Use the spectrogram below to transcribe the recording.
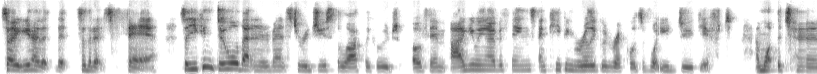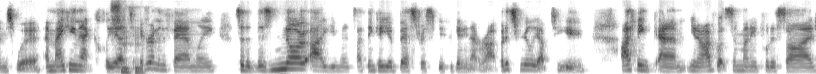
So, you know, that, that so that it's fair. So you can do all that in advance to reduce the likelihood of them arguing over things and keeping really good records of what you do gift and what the terms were and making that clear to everyone in the family so that there's no arguments, I think are your best recipe for getting that right. But it's really up to you. I think, um, you know, I've got some money put aside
